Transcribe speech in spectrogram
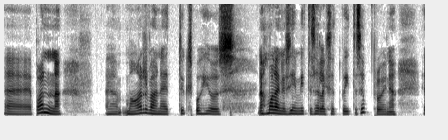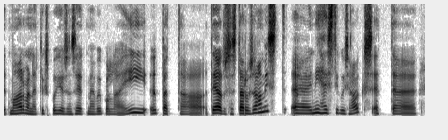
äh, panna äh,. ma arvan, et üks põhjus noh, ma olen ju siin mitte selleks, et võita sõpru, on ju, et ma arvan, et üks põhjus on see, et me võib-olla ei õpeta teadusest arusaamist äh, nii hästi, kui saaks, et äh,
